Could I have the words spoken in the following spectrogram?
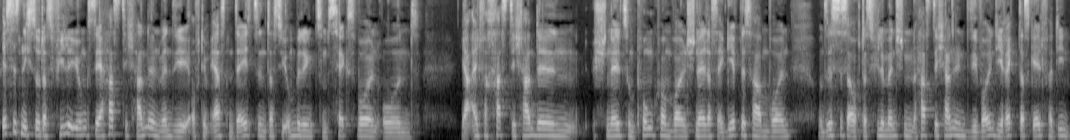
ist es nicht so, dass viele Jungs sehr hastig handeln, wenn sie auf dem ersten Date sind, dass sie unbedingt zum Sex wollen und ja, einfach hastig handeln, schnell zum Punkt kommen wollen, schnell das Ergebnis haben wollen. Und so ist es auch, dass viele Menschen hastig handeln, sie wollen direkt das Geld verdienen.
